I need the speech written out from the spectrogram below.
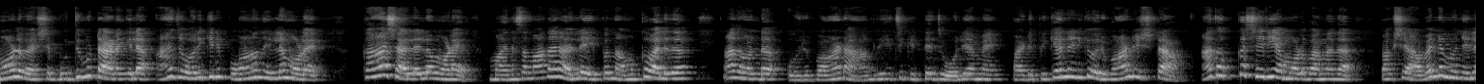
മോൾ വിഷ ബുദ്ധിമുട്ടാണെങ്കിൽ ആ ജോലിക്കിനി പോണമെന്നില്ല മോളെ. കാശല്ലല്ലോ മോളെ. മനസമാധാനം അല്ലേ ഇപ്പൊ നമുക്ക് വലുത്? അതുകൊണ്ട് ഒരുപാട് ആഗ്രഹിച്ച് കിട്ടിയ ജോലിയമ്മേ പഠിപ്പിക്കാൻ എനിക്ക് ഒരുപാട് ഇഷ്ടമാണ് അതൊക്കെ ശരിയാ മോൾ പറഞ്ഞത്. പക്ഷെ അവന്റെ മുന്നിൽ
